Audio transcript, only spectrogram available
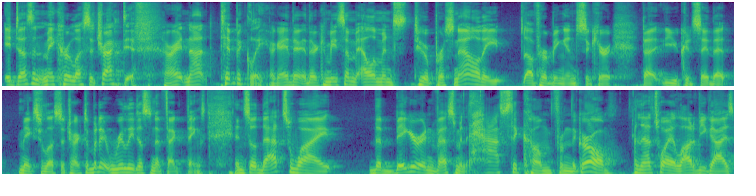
it doesn't make her less attractive. All right, not typically. Okay, there, there can be some elements to her personality of her being insecure that you could say that makes her less attractive, but it really doesn't affect things. And so that's why the bigger investment has to come from the girl. And that's why a lot of you guys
